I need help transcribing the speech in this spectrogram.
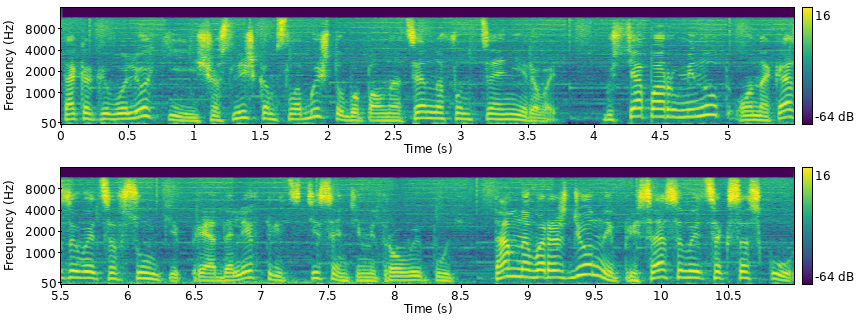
так как его легкие еще слишком слабы, чтобы полноценно функционировать. Спустя пару минут он оказывается в сумке, преодолев 30-сантиметровый путь. Там новорожденный присасывается к соску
